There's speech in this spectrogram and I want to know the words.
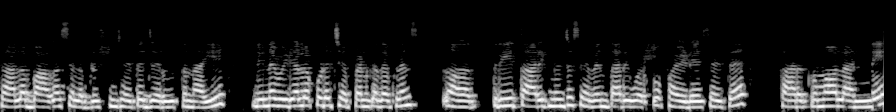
చాలా బాగా సెలబ్రేషన్స్ అయితే జరుగుతున్నాయి. నిన్న వీడియోలో కూడా చెప్పాను కదా ఫ్రెండ్స్ త్రీ తారీఖు నుంచి సెవెన్ తారీఖు వరకు ఫైవ్ డేస్ అయితే కార్యక్రమాలు అన్నీ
